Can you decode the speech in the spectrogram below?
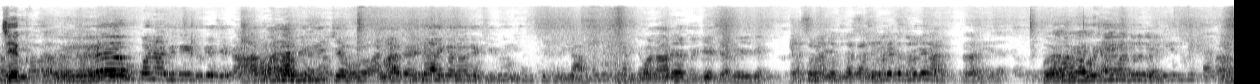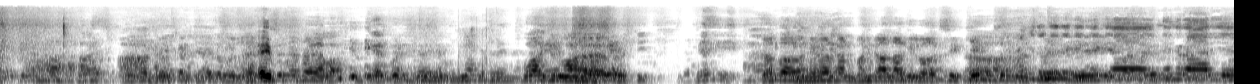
जे कोना भीतर ढुके छे आ कोना भीतर छे हो अंदर किला गाना देखि कोना रे भीतर जा रही है तो धरबे ना बड़ा बड़ा टाइम दूर हाँ दूर कर दिए लोग ए यार बोलिस कोआ की वहाँ है दोस्ती जब नेंगर कान भन का लागिल वाक्सी के उसमें देखिए क्या नेंगर आ रही है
